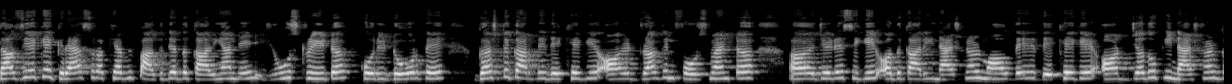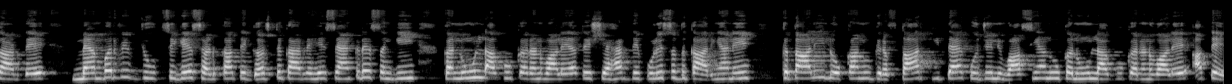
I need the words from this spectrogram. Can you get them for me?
ਦੱਸਦੀਏ ਕਿ ਗ੍ਰਹਿ ਸੁਰੱਖਿਆ ਵਿਭਾਗ ਦੇ ਅਧਿਕਾਰੀਆਂ ਨੇ ਯੂ ਸਟਰੀਟ ਕੋਰੀਡੋਰ ਤੇ ਗਸ਼ਤ ਕਰਦੇ ਦੇਖੇ ਔਰ ਡਰੱਗ ਇਨਫੋਰਸਮੈਂਟ ਜਿਹੜੇ ਸੀਗੇ ਅਧਿਕਾਰੀ ਨੈਸ਼ਨਲ ਮਾਲ ਦੇ ਦੇਖੇ ਗਏ ਔਰ ਜਦੋਂ ਕਿ ਨੈਸ਼ਨਲ ਗਾਰਡ ਦੇ ਮੈਂਬਰ ਵੀ ਮੌਜੂਦ ਸੀਗੇ, ਸੜਕਾਂ ਤੇ ਗਸ਼ਤ ਕਰ ਰਹੇ ਸੈਂਕੜੇ ਸੰਗੀ ਕਾਨੂੰਨ ਲਾਗੂ ਕਰਨ ਵਾਲੇ ਤੇ ਸ਼ਹਿਰ ਦੇ ਪੁਲਿਸ ਅਧਿਕਾਰੀਆਂ ਨੇ 41 ਲੋਕਾਂ ਨੂੰ ਗ੍ਰਿਫਤਾਰ ਕੀਤਾ ਹੈ। ਕੁਝ ਨਿਵਾਸੀਆਂ ਨੂੰ ਕਾਨੂੰਨ ਲਾਗੂ ਕਰਨ ਵਾਲੇ ਅਤੇ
